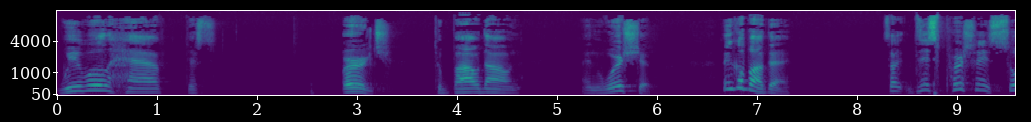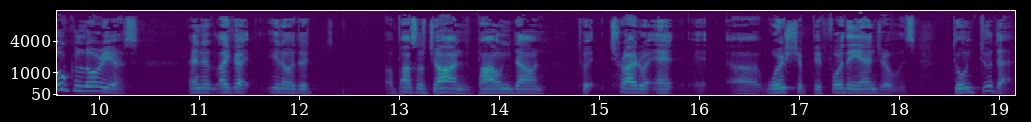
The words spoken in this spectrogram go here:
we will have this urge to bow down and worship. Think about that. So this person is so glorious, and like a, you know the Apostle John bowing down to try to uh, uh, worship before the angels. Don't do that.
